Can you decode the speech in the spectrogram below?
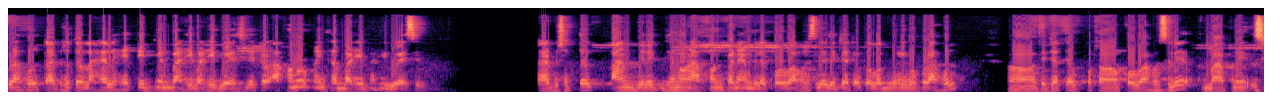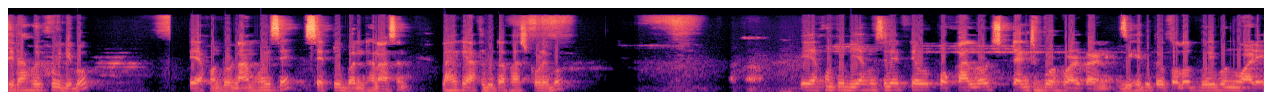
পৰা হ'ল তাৰপিছত তেওঁ লাহে লাহে ট্ৰিটমেণ্ট বাঢ়ি বাঢ়ি গৈ আছিলে তেওঁৰ আসনৰ সংখ্যা বাঢ়ি বাঢ়ি গৈ আছিল। তাৰপিছত তেওঁক আন বেলেগ ধৰণৰ আসন প্ৰাণায়ামবিলাক কৰোৱা হৈছিলে যেতিয়া তেওঁ তলত বহিব পৰা হ'ল। তেতিয়া তেওঁক প্ৰথম কৰোৱা হৈছিলে বা আপুনি চিধা হৈ শুই দিব। এই আসনটোৰ নাম হৈছে চেতু বন্ধনাসন। লাহেকে আঁঠু দুটা ফাৰ্ষ্ট কৰিব। এই আসনটো দিয়া হৈছিলে তেওঁৰ কঁকালৰ ষ্ট্ৰেংথ বঢ়োৱাৰ কাৰণে যিহেতু তেওঁ তলত বহিব নোৱাৰে।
